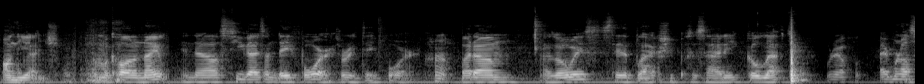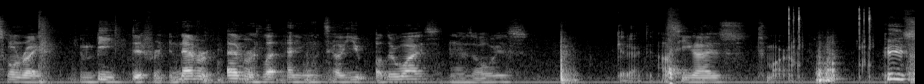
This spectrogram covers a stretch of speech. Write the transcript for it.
on the edge. I'm gonna call it a night and I'll see you guys on day four. It's already day four. Huh. But um, as always, stay the black sheep of society. Go left everyone else going right and be different. And never ever let anyone tell you otherwise. And as always get active. I'll see you guys tomorrow. Peace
